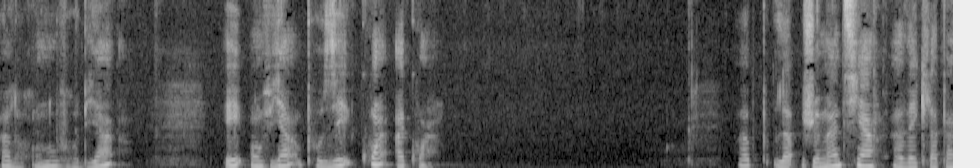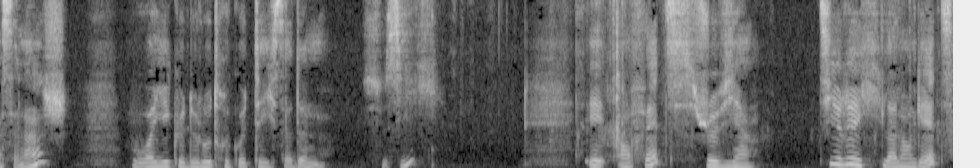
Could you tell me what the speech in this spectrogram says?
Alors, on ouvre bien et on vient poser coin à coin là, je maintiens avec la pince à linge. Vous voyez que de l'autre côté, ça donne ceci. Et en fait, je viens tirer la languette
